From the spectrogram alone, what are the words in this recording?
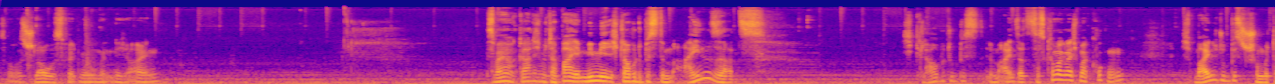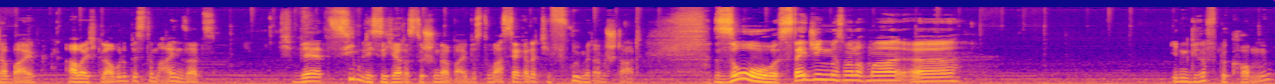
So was Schlaues fällt mir im Moment nicht ein. Das war ja auch gar nicht mit dabei. Mimi, ich glaube, du bist im Einsatz. Ich glaube, du bist im Einsatz. Das können wir gleich mal gucken. Ich meine, du bist schon mit dabei. Aber ich glaube, du bist im Einsatz. Ich wäre ziemlich sicher, dass du schon dabei bist. Du warst ja relativ früh mit am Start. So, Staging müssen wir nochmal äh, in den Griff bekommen.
